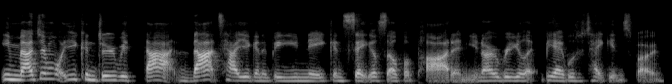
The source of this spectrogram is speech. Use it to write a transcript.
imagine what you can do with that. That's how you're going to be unique and set yourself apart and, you know, really be able to take inspo.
